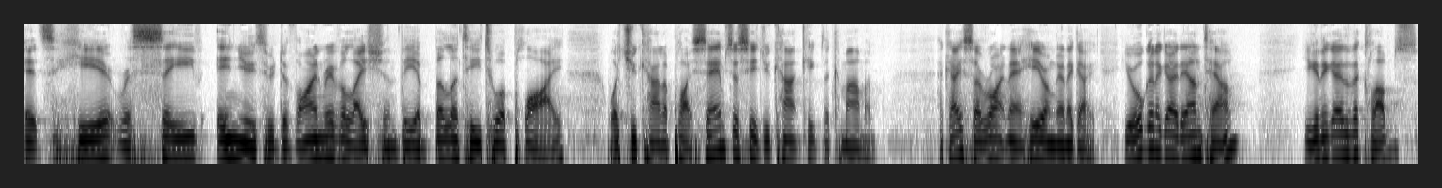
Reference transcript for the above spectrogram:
It's here, receive in you through divine revelation the ability to apply what you can't apply. Sam's just said you can't keep the commandment. Okay, so right now, here I'm going to go. You're all going to go downtown, you're going to go to the clubs,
